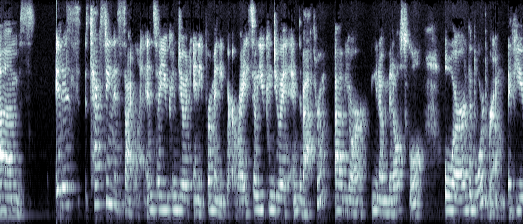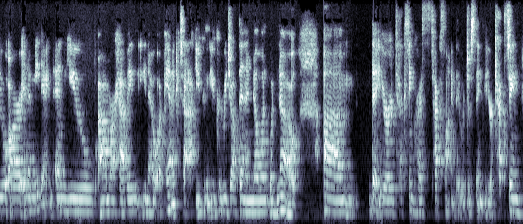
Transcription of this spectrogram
Um, it is texting is silent and so you can do it any from anywhere right? So you can do it in the bathroom of your you know middle school or the boardroom if you are in a meeting and you um, are having you know a panic attack. You can you could reach out then and no one would know um, that you're texting crisis text line. They would just think that you're texting.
